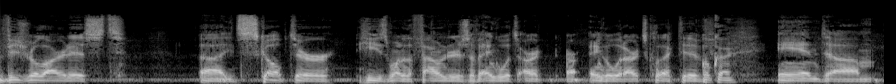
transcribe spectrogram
visual artist, uh, sculptor. He's one of the founders of Englewood's Art Ar- Englewood Arts Collective. Okay. And um,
